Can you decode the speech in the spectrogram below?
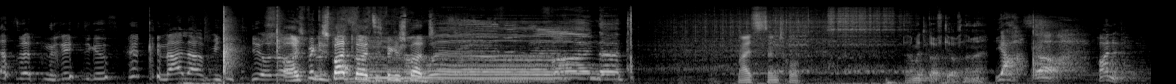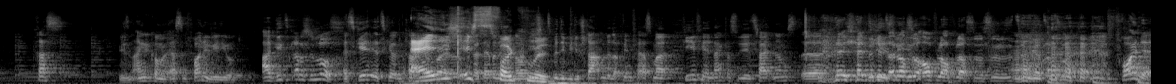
Das wird ein richtiges Knaller-Video. Oh, ich bin gespannt, Leute, ich bin gespannt. Nice Intro. Damit läuft die Aufnahme. Ja! So, Freunde. Krass. Wir sind angekommen im ersten Freunde-Video. Ah, geht's gerade schon los? Es geht, jetzt geht Ey, weiß ich- ist voll nicht cool. wie ich Mit dem Video starten wird. Auf jeden Fall erstmal vielen, vielen Dank, dass du dir die Zeit nimmst. Äh, Ich hätte dich jetzt einfach so auflaufen lassen. Was du sitzen kannst. Freunde,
